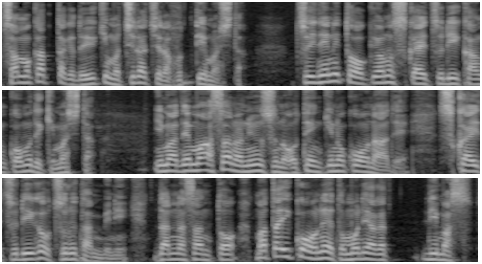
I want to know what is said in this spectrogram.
寒かったけど雪もちらちら降っていました。ついでに東京のスカイツリー観光もできました。今でも朝のニュースのお天気のコーナーでスカイツリーが映るたんびに旦那さんとまた行こうねと盛り上がります。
